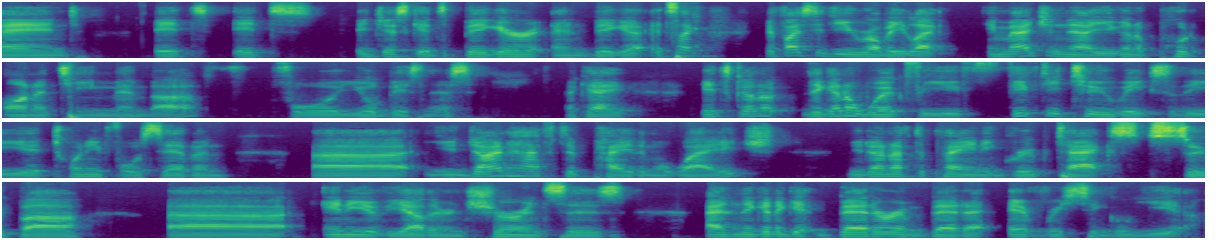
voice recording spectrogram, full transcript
and it's it's it just gets bigger and bigger. It's like if I said to you, Robbie, like imagine now you're going to put on a team member for your business. Okay, it's gonna they're gonna work for you 52 weeks of the year, 24 seven. Uh, you don't have to pay them a wage. You don't have to pay any group tax, super, uh, any of the other insurances, and they're going to get better and better every single year.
